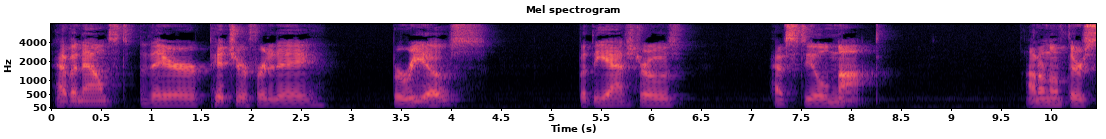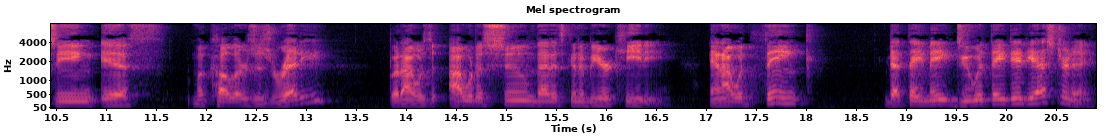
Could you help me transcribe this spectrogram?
have announced their pitcher for today, Berrios, but the Astros have still not. I don't know if they're seeing if McCullers is ready, but I was I would assume that it's going to be Urquidy. And I would think that they may do what they did yesterday.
